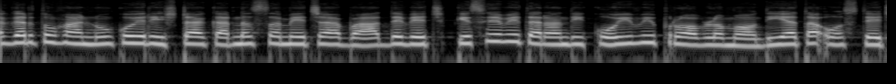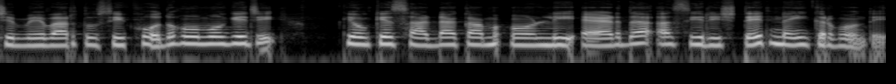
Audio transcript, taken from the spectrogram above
ਅਗਰ ਤੁਹਾਨੂੰ ਕੋਈ ਰਿਸ਼ਤਾ ਕਰਨ ਸਮੇਂ ਜਾਂ ਬਾਅਦ ਦੇ ਵਿੱਚ ਕਿਸੇ ਵੀ ਤਰ੍ਹਾਂ ਦੀ ਕੋਈ ਵੀ ਪ੍ਰੋਬਲਮ ਆਉਂਦੀ ਹੈ, ਤਾਂ ਉਸ 'ਤੇ ਜ਼ਿੰਮੇਵਾਰ ਤੁਸੀਂ ਖੁਦ ਹੋਵੋਗੇ ਜੀ, ਕਿਉਂਕਿ ਸਾਡਾ ਕੰਮ ਓਨਲੀ ਐਡ ਦਾ ਅਸੀਂ ਰਿਸ਼ਤੇ ਨਹੀਂ ਕਰਵਾਉਂਦੇ।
